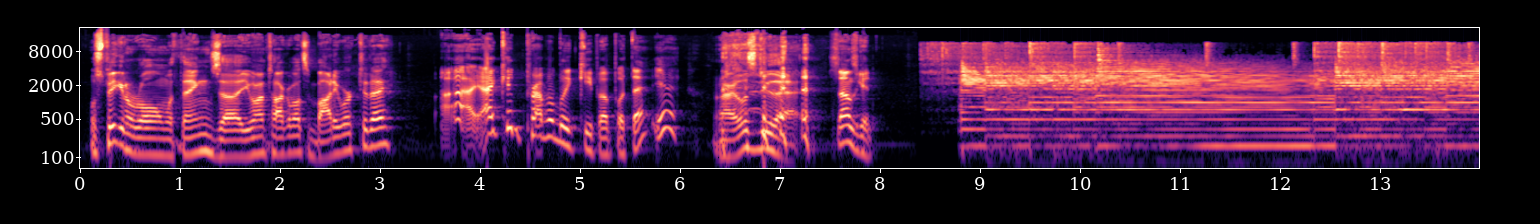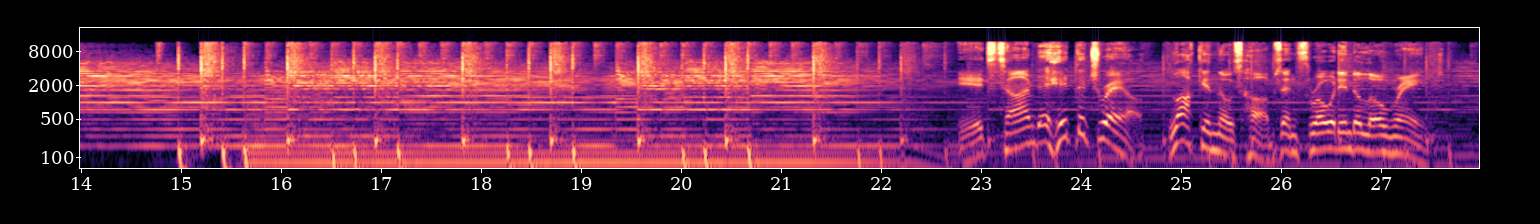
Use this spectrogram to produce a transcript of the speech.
Well, speaking of rolling with things, uh, you want to talk about some body work today? I, I could probably keep up with that. Yeah, All right, let's do that. sounds good. It's time to hit the trail, lock in those hubs, and throw it into low range.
